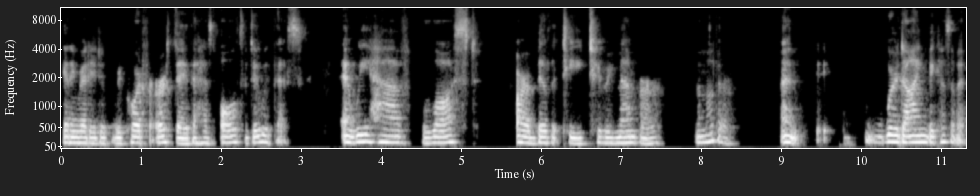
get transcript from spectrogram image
getting ready to record for earth day that has all to do with this. And we have lost our ability to remember the mother. And we're dying because of it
